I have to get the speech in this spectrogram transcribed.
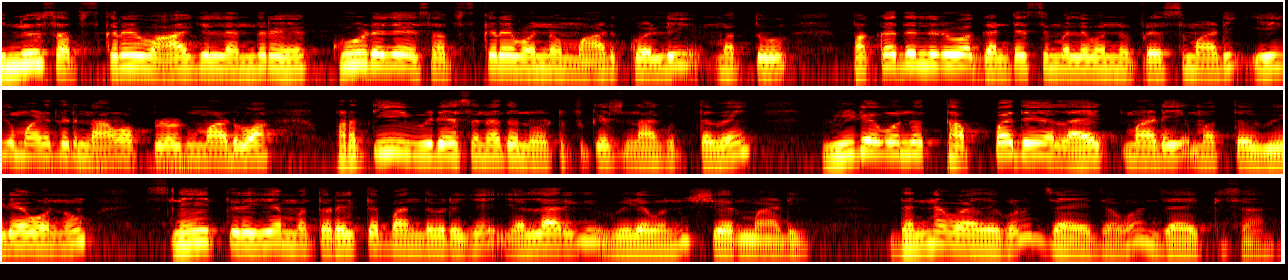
ಇನ್ನೂ ಸಬ್ಸ್ಕ್ರೈಬ್ ಆಗಿಲ್ಲ ಅಂದರೆ ಕೂಡಲೇ ಸಬ್ಸ್ಕ್ರೈಬನ್ನು ಮಾಡಿಕೊಳ್ಳಿ ಮತ್ತು ಪಕ್ಕದಲ್ಲಿರುವ ಗಂಟೆ ಸಿಂಬಲವನ್ನು ಪ್ರೆಸ್ ಮಾಡಿ. ಹೀಗೆ ಮಾಡಿದರೆ ನಾವು ಅಪ್ಲೋಡ್ ಮಾಡುವ ಪ್ರತಿ ವೀಡಿಯೋಸ್ ಅನ್ನೋದು ನೋಟಿಫಿಕೇಷನ್ ಆಗುತ್ತವೆ. ವಿಡಿಯೋವನ್ನು ತಪ್ಪದೇ ಲೈಕ್ ಮಾಡಿ ಮತ್ತು ವಿಡಿಯೋವನ್ನು ಸ್ನೇಹಿತರಿಗೆ ಮತ್ತು ರೈತ ಬಾಂಧವರಿಗೆ ಎಲ್ಲರಿಗೂ ವಿಡಿಯೋವನ್ನು ಶೇರ್ ಮಾಡಿ. ಧನ್ಯವಾದಗಳು. ಜಯ ಜವಾನ್ ಜಯ ಕಿಸಾನ್.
